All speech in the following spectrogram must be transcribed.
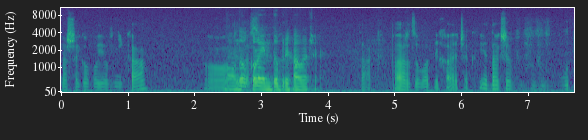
naszego wojownika. O, no, teraz- kolejny dobry hałeczek. Tak, bardzo ładny haeczek. Jednakże w, w, WT,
